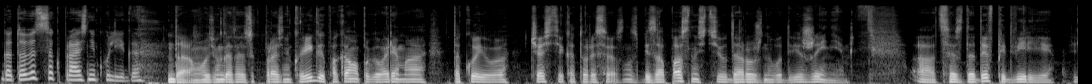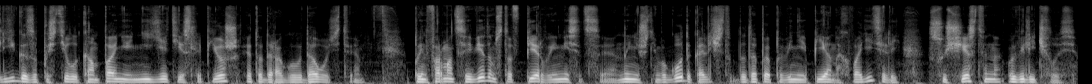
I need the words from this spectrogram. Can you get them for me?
готовиться к празднику Лига. Да, мы будем готовиться к празднику Лига. И пока мы поговорим о такой его части, которая связана с безопасностью дорожного движения. А ЦСДД в преддверии Лига запустила кампанию «Не едь, если пьешь, это дорогое удовольствие». По информации ведомства, в первые месяцы нынешнего года количество ДТП по вине пьяных водителей существенно увеличилось.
